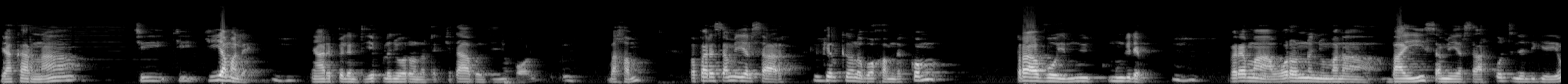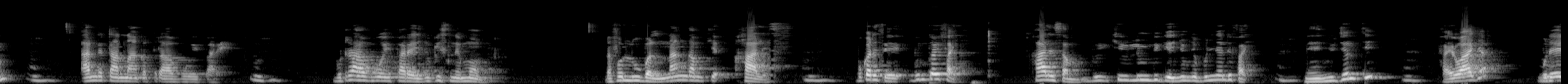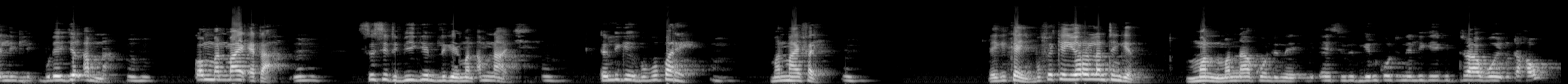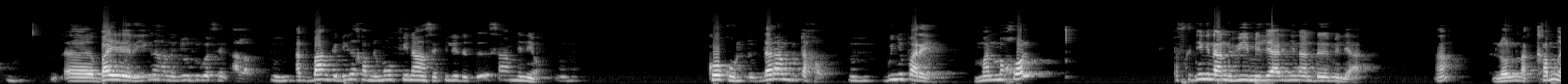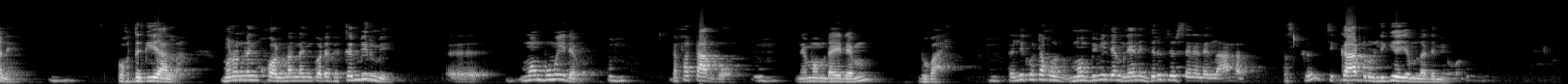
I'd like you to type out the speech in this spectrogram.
yaakaar naa ci ci ci yamale. Ñaari plainte yëpp la ñu waroon a teg ci taabal ji ñu xool ba xam. ba pare Samuel Sarr quelqu'un la boo xam ne comme travaux yi muy mu ngi dem. Vraiment waroon nañu mën a bàyyi Samuel Sarr continuer liggéeyam. En attendant que travaux yi pare. Bu travaux yi pare ñu gis ne moom dafa luubal nangam ci xaalis. Bu ko defee buñ koy fay xaalisam bu ci li liggéey ñoom ñëpp buñ leen di fay. Mais ñu jël ci fay waaja bu dee li bu dee jël am na. Comme man maay état. Société bii ngeen liggéey man am naa ci. Te liggéey bu bu paree man maay fay. Léegi kay bu fekkee yoralante ngeen man mën naa continuer instruire ngeen continuer liggéey bi travaux yi du taxaw. Bailleurs yi nga xam ne ñoo dugal seen alal. Ak banque bi nga xam ne moo financé plus de deux cent millions. Kooku daraam du taxaw. Bu ñu paree man ma xool parce que ñi ngi naan huit milliards ñi naan deux milliards. Ah loolu nag xam nga ne wax dëgg yàlla mënoon nañ xool nan lañ ko defee te mbir mi moom bu muy dem dafa tàggoo ne moom day dem Dubaï. Te li ko taxul moom bi muy dem nee nañ directeur Sénélec la àndal parce que ci cadre liggéeyam la demee woon.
